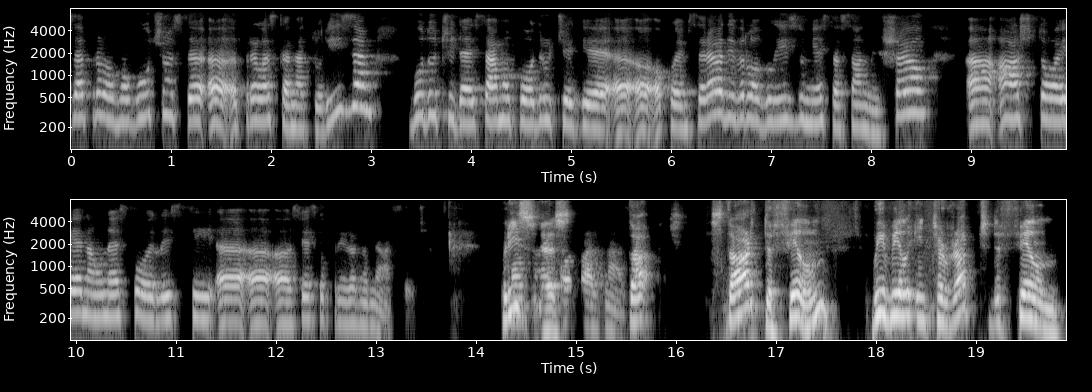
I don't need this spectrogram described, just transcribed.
zapravo mogućnost prelaska na turizam, budući da je samo područje gdje, o kojem se radi vrlo blizu mjesta Saint Michel, a, što je na UNESCO listi svjetskog prirodnog nasljeđa. Please uh, Poznato od vas nas. sta- start the film. We will interrupt the film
